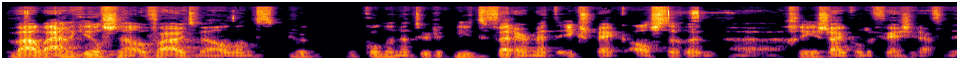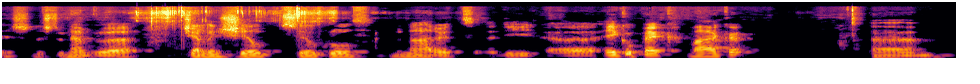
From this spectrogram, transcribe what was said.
waren we eigenlijk heel snel over uit wel. Want we we konden natuurlijk niet verder met de X-Pack als er een uh, gerecyclede versie daarvan is. Dus toen hebben we Challenge Silk, Silkcloth benaderd die uh, EcoPack maken. Um,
